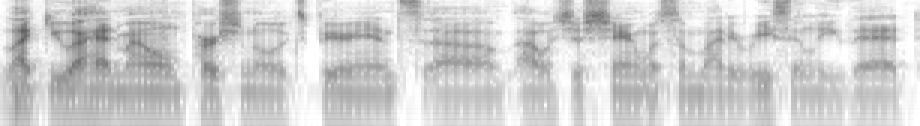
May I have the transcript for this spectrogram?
like you, I had my own personal experience. Uh, I was just sharing with somebody recently that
